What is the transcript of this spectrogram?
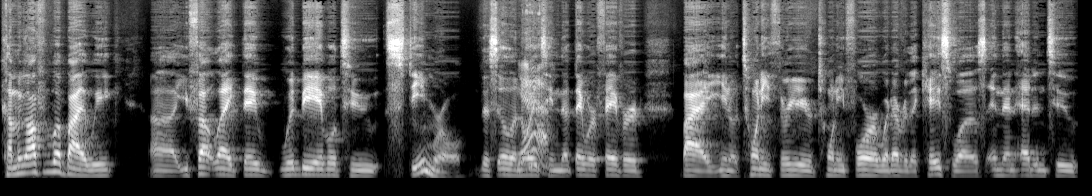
coming off of a bye week uh, you felt like they would be able to steamroll this Illinois yeah. team that they were favored by, you know, 23 or 24 or whatever the case was, and then head into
